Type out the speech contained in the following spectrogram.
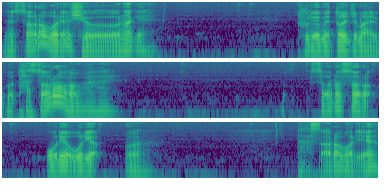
그냥 썰어버려 시원하게. 두려움에 떨지 말고 다 썰어. 아이. 썰어 썰어. 오려 오려. 어. 다 썰어버려.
